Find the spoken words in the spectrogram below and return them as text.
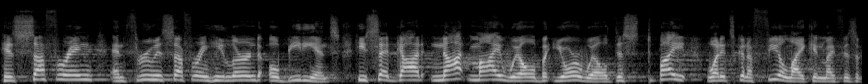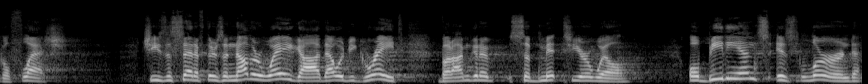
his suffering, and through his suffering, he learned obedience. He said, God, not my will, but your will, despite what it's going to feel like in my physical flesh. Jesus said, If there's another way, God, that would be great, but I'm going to submit to your will. Obedience is learned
